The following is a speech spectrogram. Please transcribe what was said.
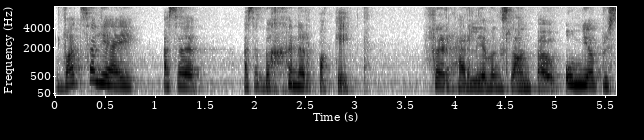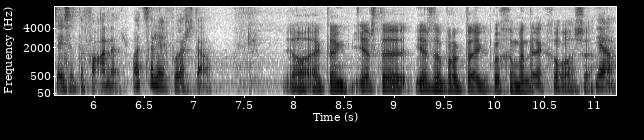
Wat sal jy as 'n as 'n beginnerpakket vir herlewingslandbou om jou prosesse te verander? Wat sal jy voorstel? Ja, ek dink eerste eerste praktyk begin met dekgewasse. Ja.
